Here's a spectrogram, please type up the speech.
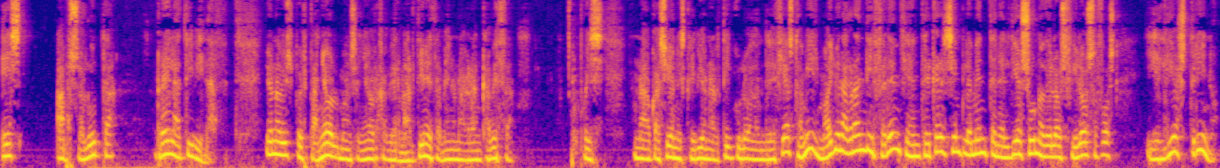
es absoluta relatividad. Y un obispo español, Monseñor Javier Martínez, también una gran cabeza, pues en una ocasión escribió un artículo donde decía esto mismo. Hay una gran diferencia entre creer simplemente en el Dios uno de los filósofos y el Dios trino.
